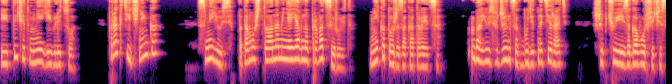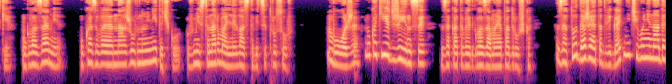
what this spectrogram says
и тычет мне ей в лицо. «Практичненько». Смеюсь, потому что она меня явно провоцирует. Ника тоже закатывается. Боюсь, в джинсах будет натирать. Шепчу ей заговорщически, глазами, указывая на ажурную ниточку вместо нормальной ластовицы трусов. «Боже, ну какие джинсы!» – закатывает глаза моя подружка. «Зато даже отодвигать ничего не надо.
